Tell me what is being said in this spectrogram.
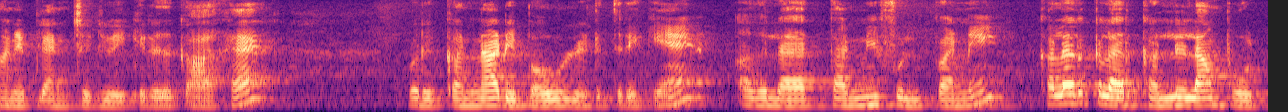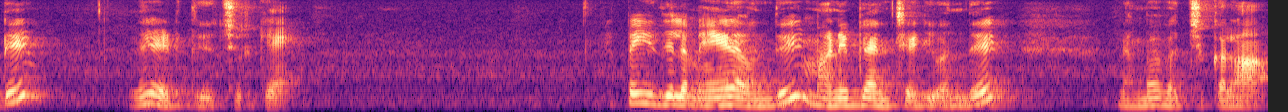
மணி பிளான்ட் செடி வைக்கிறதுக்காக ஒரு கண்ணாடி பவுல் எடுத்திருக்கேன். அதில் தண்ணி ஃபுல் பண்ணி கலர் கலர் கல்லுலாம் போட்டு இதை எடுத்து வச்சுருக்கேன். இப்போ இதில் மேலே வந்து மணி பிளான்ட் செடி வந்து நம்ம வச்சுக்கலாம்.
